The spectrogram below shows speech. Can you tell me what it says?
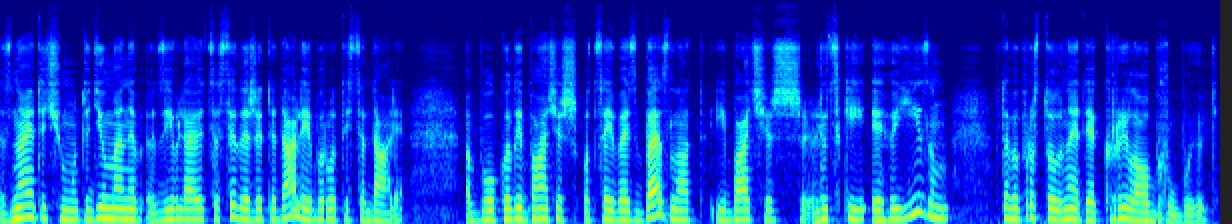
Знаєте чому? Тоді в мене з'являються сили жити далі і боротися далі. Бо коли бачиш оцей весь безлад і бачиш людський егоїзм, тебе просто, знаєте, як крила обрубують.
